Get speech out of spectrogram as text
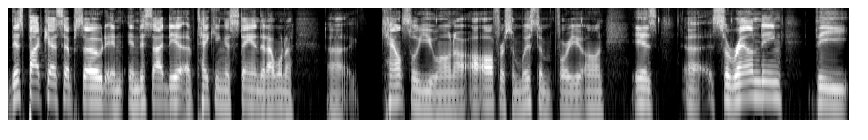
this podcast episode and, and this idea of taking a stand that I want to uh, counsel you on, or, offer some wisdom for you on, is uh, surrounding the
